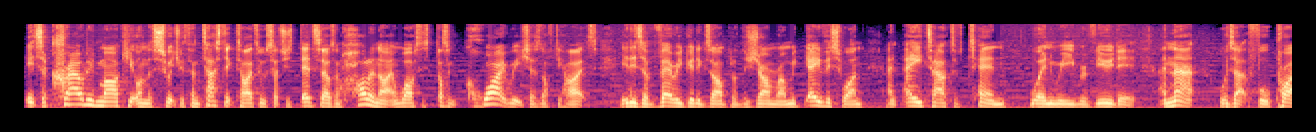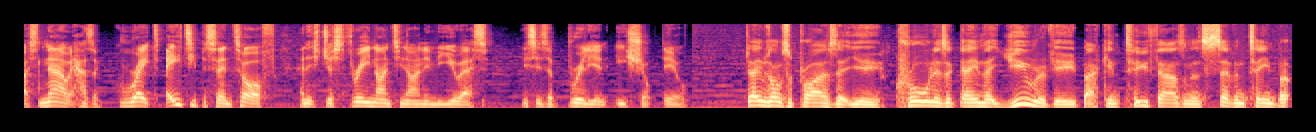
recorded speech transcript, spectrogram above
It's a crowded market on the Switch with fantastic titles such as Dead Cells and Hollow Knight, and whilst this doesn't quite reach those lofty heights, it is a very good example of the genre, and we gave this one an 8 out of 10 when we reviewed it, and that was at full price. Now it has a great 80% off, and it's just $3.99 in the US. This is a brilliant eShop deal. James, I'm surprised at you. Crawl is a game that you reviewed back in 2017, but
